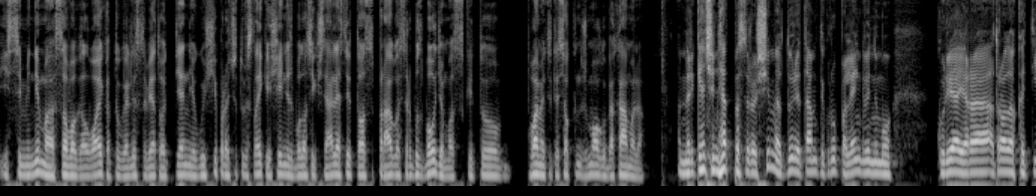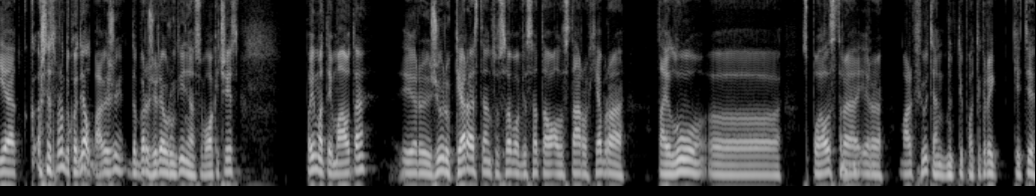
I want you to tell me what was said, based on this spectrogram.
įsiminimą savo galvoje, kad tu gali stovėti, o ten, jeigu iš įpročių tu visą laiką išeini iš baudos aikštelės, tai tos spragos ir bus baudžiamos, kai tu pameti tiesiog žmogų be kamulio. Amerikiečiai net pasirašymę turi tam tikrų palengvinimų kurie yra, atrodo, kad jie, aš nesuprantu kodėl, pavyzdžiui, dabar žiūrėjau rungtynę su vokiečiais, paima tai mautą, ir žiūriu Keras ten su savo visą tą All-Starų Hebra, Tailų, uh, Spoelstra ir Mark Few ten, nu, tipo, tikrai kiti.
